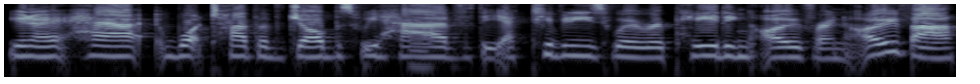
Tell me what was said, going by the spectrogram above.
you know, how, what type of jobs we have, the activities we're repeating over and over,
